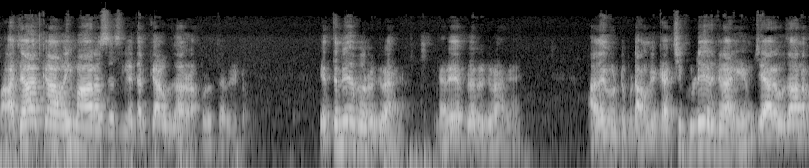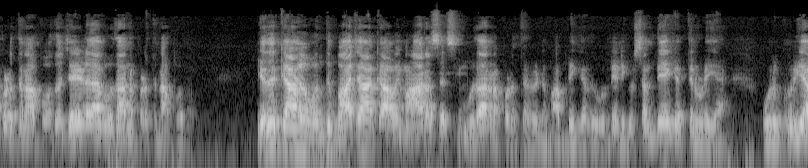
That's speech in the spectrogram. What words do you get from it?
பாஜகவையும் ஆர்எஸ்எஸ் எதற்காக உதாரணப்படுத்த வேண்டும்? எத்தனையோ பேர் இருக்கிறாங்க. நிறைய பேர் இருக்கிறாங்க. அதை விட்டுவிட்டு அவங்க கட்சிக்குள்ளேயே இருக்கிறாங்க. எம்ஜிஆரை உதாரணப்படுத்தினா போதும் ஜெயலலிதாவை உதாரணப்படுத்தினா போதும். எதுக்காக வந்து பாஜகவையும் ஆர்எஸ்எஸ்ஸையும் உதாரணப்படுத்த வேண்டும் அப்படிங்கிறது ஒன்று இன்னைக்கு ஒரு சந்தேகத்தினுடைய ஒரு குறியா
